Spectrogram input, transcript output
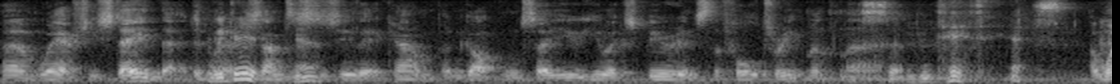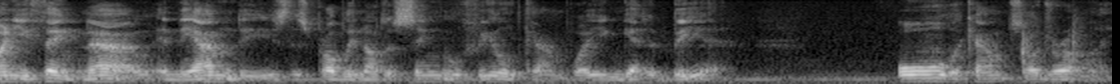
Um, we actually stayed there, didn't we? We did. Santa yeah. Cecilia camp and got and so you you experienced the full treatment there. certainly did. Yes. And when you think now in the Andes, there's probably not a single field camp where you can get a beer. All the camps are dry.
